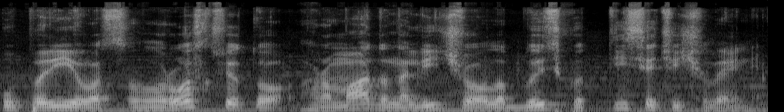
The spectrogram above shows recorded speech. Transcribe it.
У період свого розквіту громада налічувала близько тисячі членів.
